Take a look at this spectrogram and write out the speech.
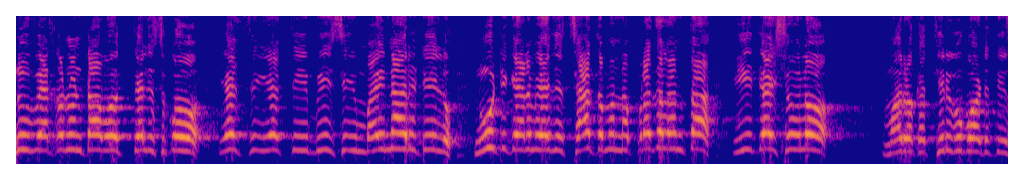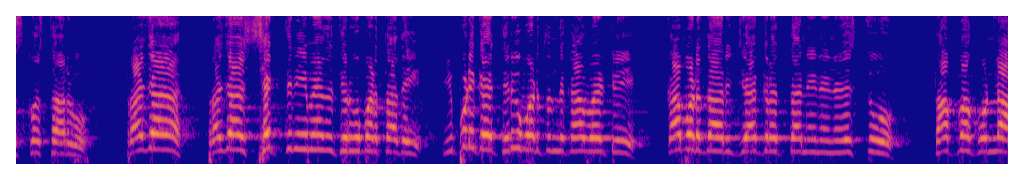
నువ్వెక్కడుంటావో తెలుసుకో. ఎస్సీ ఎస్టీ బీసీ మైనారిటీలు నూటికి ఎనభై ఐదు శాతం ఉన్న ప్రజలంతా ఈ దేశంలో మరొక తిరుగుబాటు తీసుకొస్తారు. ప్రజా ప్రజాశక్తి నీ మీద తిరుగుబడుతుంది. ఇప్పటికే తిరుగుబడుతుంది కాబట్టి కబడదారి జాగ్రత్త అని నేను వేస్తూ తప్పకుండా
